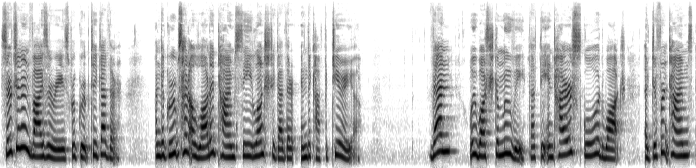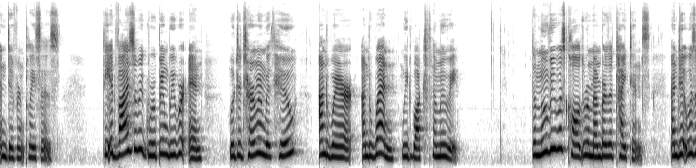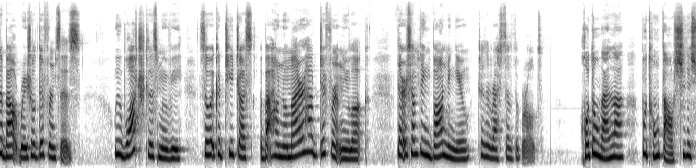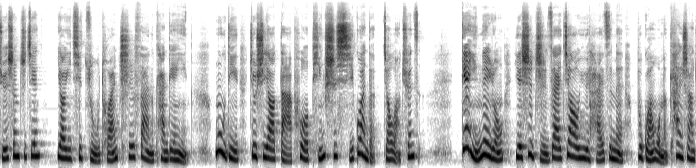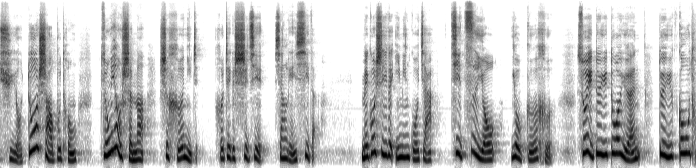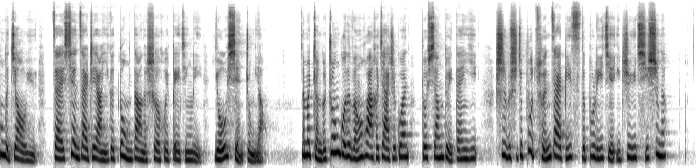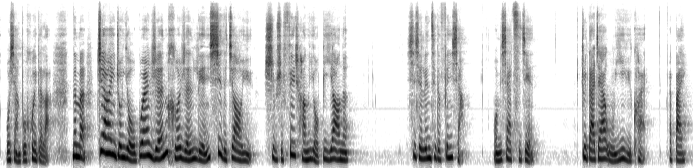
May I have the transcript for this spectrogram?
Certain advisories were grouped together, and the groups had allotted times to eat lunch together in the cafeteria. Then we watched a movie that the entire school would watch at different times in different places. The advisory grouping we were in would determine with who and where and when we'd watch the movie. The movie was called Remember the Titans, and it was about racial differences. We watched this movie so it could teach us about how no matter how different you look, there is something bonding you to the rest of the world. 活动完了，不同导师的学生之间要一起组团吃饭、看电影，目的就是要打破平时习惯的交往圈子。 电影内容也是指在教育孩子们，不管我们看上去有多少不同，总有什么是和你这和这个世界相联系的。美国是一个移民国家，既自由又隔阂，所以对于多元、对于沟通的教育，在现在这样一个动荡的社会背景里尤显重要。那么，整个中国的文化和价值观都相对单一，是不是就不存在彼此的不理解，以至于歧视呢？我想不会的啦。那么，这样一种有关人和人联系的教育，是不是非常的有必要呢？谢谢 Lindsay 的分享，我们下次见。祝大家五一愉快，拜拜。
